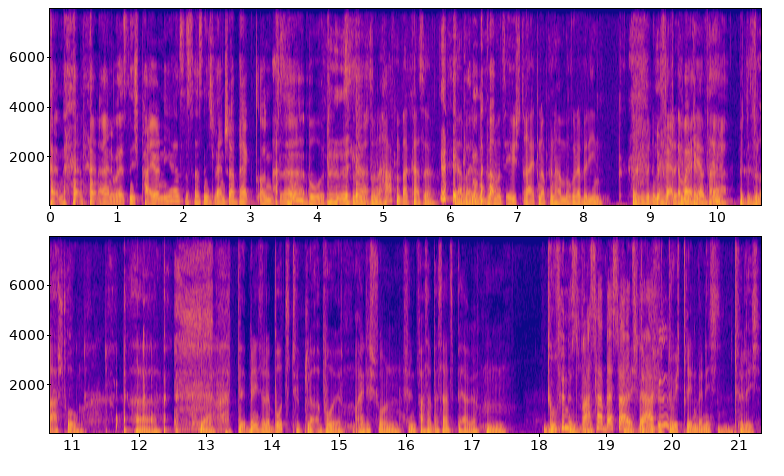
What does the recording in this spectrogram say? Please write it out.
nein, nein, nein, aber ist nicht Pioneers? Ist das nicht Venture-backed? Und, Ach, so ein äh, Boot. So, ja. so eine Hafenbarkasse. Ja, aber dann würden wir uns ewig streiten, ob in Hamburg oder Berlin. Oder wir würden immer hin, hin, und her fahren. Mit Solarstrom. äh, ja, bin ich so der Bootstyp, obwohl, eigentlich schon. Finde Wasser besser als Berge. Hm. Du findest Wasser besser als ich Berge? Glaub, ich würde durchdrehen, wenn ich, natürlich.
